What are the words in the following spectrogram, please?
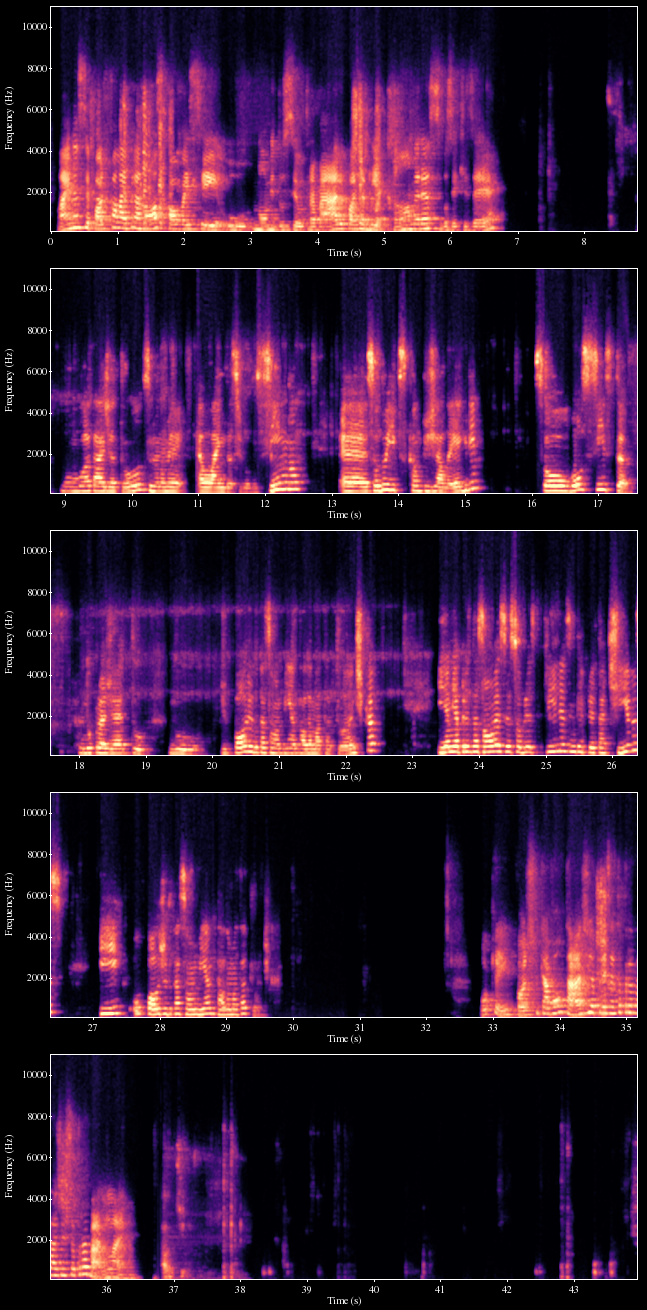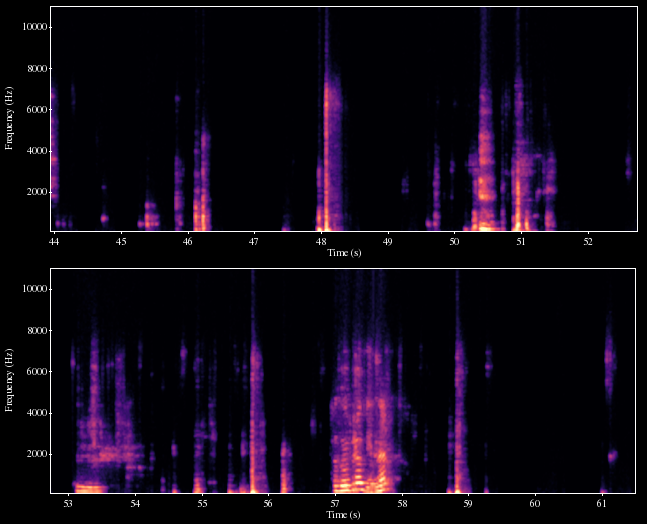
Laina, você pode falar para nós qual vai ser o nome do seu trabalho? Pode abrir a câmera, se você quiser. Bom, boa tarde a todos. Meu nome é Elaine da Silva Lucindo. É, sou do IFES Campos de Alegre. Sou bolsista do projeto do de Polo Educação Ambiental da Mata Atlântica. E a minha apresentação vai ser sobre as trilhas interpretativas e o Polo de Educação Ambiental da Mata Atlântica. Ok, pode ficar à vontade e apresenta para nós o seu trabalho, Laine. Ok. Tá dando para ver, né?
